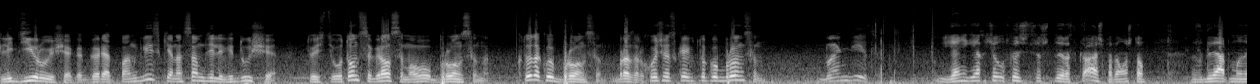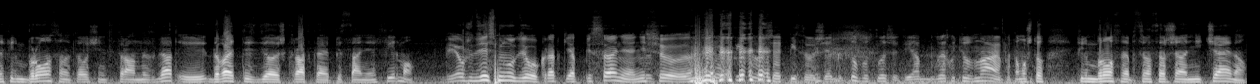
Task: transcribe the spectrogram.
лидирующая, как говорят по-английски, а на самом деле ведущая. То есть вот он сыграл самого Бронсона. Кто такой Бронсон? Бразер, хочешь сказать, кто такой Бронсон? Бандит. Я, не, я хочу услышать все, что ты расскажешь, потому что взгляд мой на фильм Бронсон это очень странный взгляд. И давай ты сделаешь краткое описание фильма. Да я уже 10 минут делаю краткие описания, они все... Описываешь, описываешь, я готов услышать, я, я хоть узнаю, потому что фильм Бронсон я посмотрел совершенно нечаянно.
